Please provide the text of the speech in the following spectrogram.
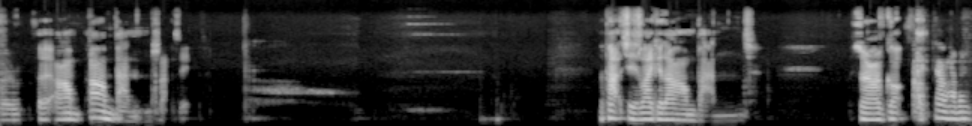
the, the arm arm bands. That's it. The patch is like an armband. So I've got. I can't have any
